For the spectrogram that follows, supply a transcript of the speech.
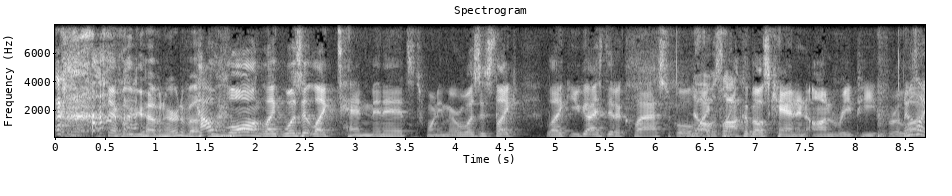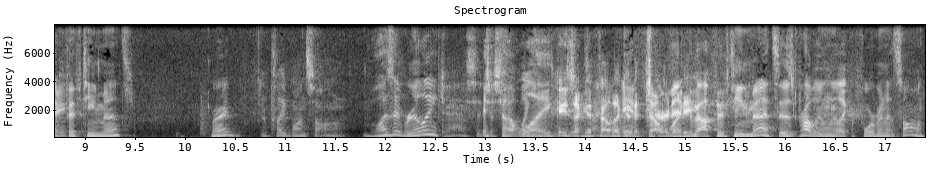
I can't believe you haven't heard about How that. long? Like, was it like ten minutes, twenty minutes, or was this like like you guys did a classical No, like was like- Taco Bell's Canon on repeat for like It was like, like 15 minutes, right? I played one song. Was it really? Yes, it, just felt like, He's like, it felt like an it felt like about 15 minutes. It was probably only like a four minute song.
